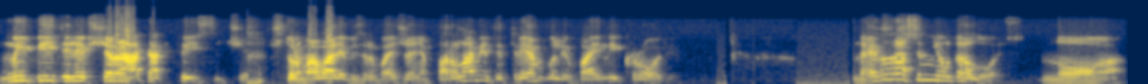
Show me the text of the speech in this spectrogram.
Мы видели вчера, как тысячи штурмовали в Азербайджане парламент и требовали войны крови. На этот раз им не удалось. Но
